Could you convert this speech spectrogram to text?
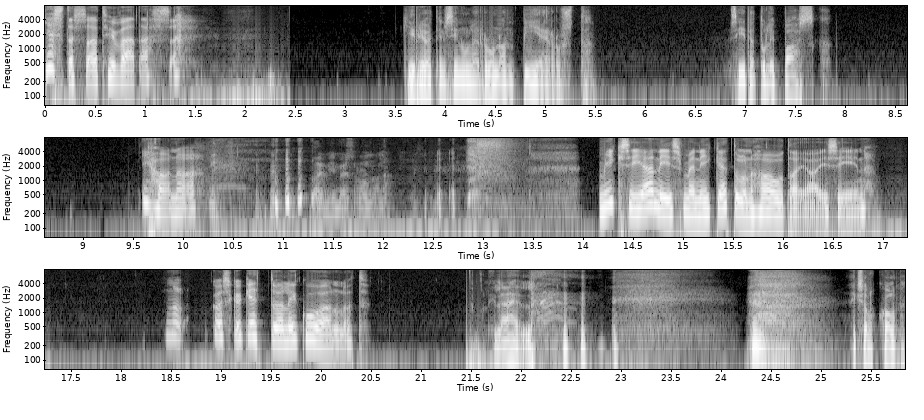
Jästä sä oot hyvä tässä. Kirjoitin sinulle runon pierusta. Siitä tuli paska. Ihanaa. Toimii myös runona. Miksi jänis meni ketun hautajaisiin? Koska kettu oli kuollut. Oli lähellä. Eikö se ollut kolme?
